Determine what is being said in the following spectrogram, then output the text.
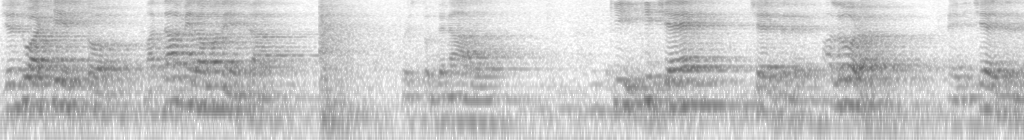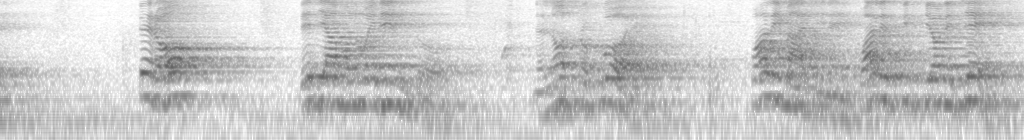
Gesù ha chiesto, ma dammi la moneta, questo denaro. Chi, chi c'è? Cesare. Allora, è di Cesare. Però vediamo noi dentro, nel nostro cuore, quale immagine, quale iscrizione c'è?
